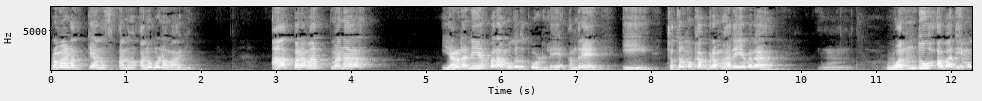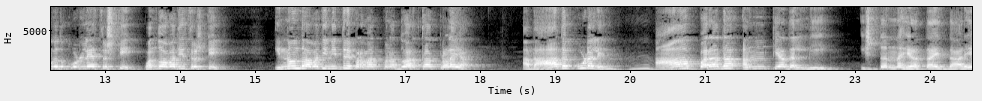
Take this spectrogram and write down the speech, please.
ಪ್ರಮಾಣಕ್ಕೆ ಅನುಸ್ ಅನು, ಅನುಗುಣವಾಗಿ. ಆ ಪರಮಾತ್ಮನ ಎರಡನೆಯ ಪರ ಮುಗಿದು ಕೂಡಲೇ, ಅಂದರೆ ಈ ಚತುರ್ಮುಖ ಬ್ರಹ್ಮದೇವರ ಒಂದು ಅವಧಿ ಮುಗಿದು ಕೂಡಲೇ ಸೃಷ್ಟಿ, ಒಂದು ಅವಧಿ ಸೃಷ್ಟಿ. ಇನ್ನೊಂದು ಅವಧಿ ನಿದ್ರೆ ಪರಮಾತ್ಮನದ್ದು ಅರ್ಥಾತ್ ಪ್ರಳಯ. ಅದಾದ ಕೂಡಲೇ ಆ ಪರದ ಅಂತ್ಯದಲ್ಲಿ ಇಷ್ಟನ್ನ ಹೇಳ್ತಾ ಇದ್ದಾರೆ,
